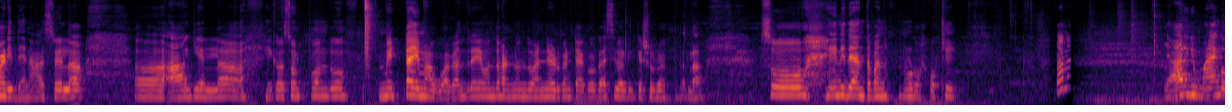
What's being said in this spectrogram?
ಮಾಡಿದ್ದೆ. ನಾಷ್ಟ ಎಲ್ಲ ಆಗಿ ಎಲ್ಲ ಈಗ ಸ್ವಲ್ಪ ಒಂದು ಮಿಡ್ ಟೈಮ್ ಆಗುವಾಗ, ಅಂದರೆ ಒಂದು ಹನ್ನೊಂದು, ಹನ್ನೆರಡು ಗಂಟೆ ಆಗುವಾಗ ಹಸಿವಾಗಲಿಕ್ಕೆ ಶುರು ಆಗ್ತದಲ್ಲ. ಸೊ ಏನಿದೆ ಅಂತ ಬಂದು ನೋಡುವ. ಓಕೆ ಯಾರಿಗೆ ಮ್ಯಾಂಗೋ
